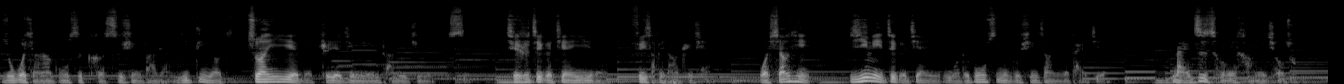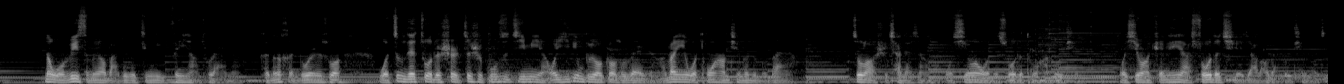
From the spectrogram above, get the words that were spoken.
如果想让公司可持续发展，一定要专业的职业经理人团队进入公司。其实这个建议呢非常非常值钱。我相信，因为这个建议，我的公司能够新上一个台阶，乃至成为行业翘楚。那我为什么要把这个经历分享出来呢？可能很多人说，我正在做的事儿，这是公司机密啊，我一定不要告诉外人啊，万一我同行听了怎么办啊？周老师恰恰相反，我希望我的所有的同行都听，我希望全天下所有的企业家老板都听到这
